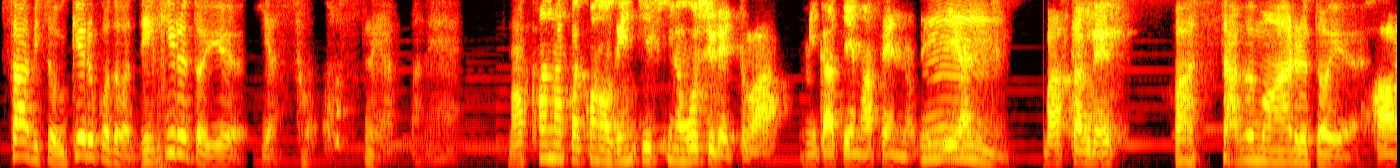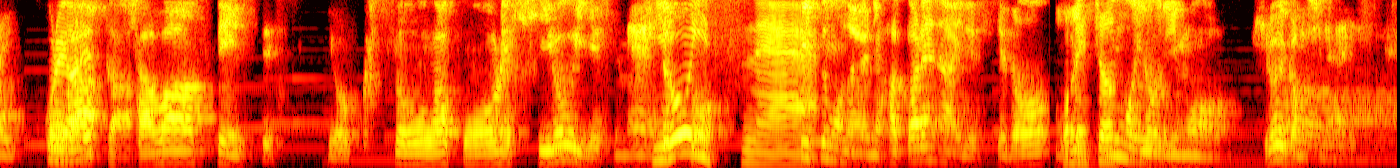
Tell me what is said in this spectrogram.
サービスを受けることができるという。いや、そこっすね、やっぱね。なかなかこの電気式のウォシュレットは見かけませんので、レアです。バスタブです。バスタブもあるという。はい。これあれですか？がシャワースペースです。浴槽はこれ広いですね。広いっちすょっといねつ。ものように測れないですけど、いこれちょっとつもよりも広いかもしれないです。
